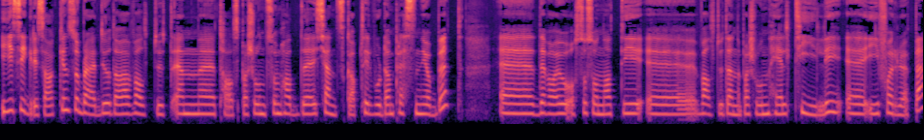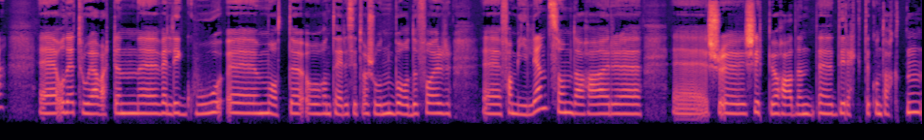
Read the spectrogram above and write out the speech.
I Sigrid-saken så ble det jo da valgt ut en talsperson som hadde kjennskap til hvordan pressen jobbet. Eh, det var jo også sånn at de eh, valgte ut denne personen helt tidlig eh, i forløpet. Og det tror jeg har vært en veldig god måte å håndtere situasjonen både for familien, som da har slipper å ha den direkte kontakten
